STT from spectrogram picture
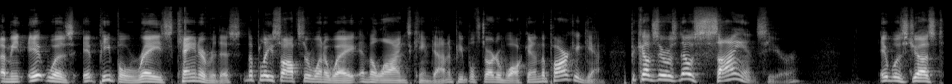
I mean, it was it. People raised Cain over this. The police officer went away, and the lines came down, and people started walking in the park again because there was no science here. It was just,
